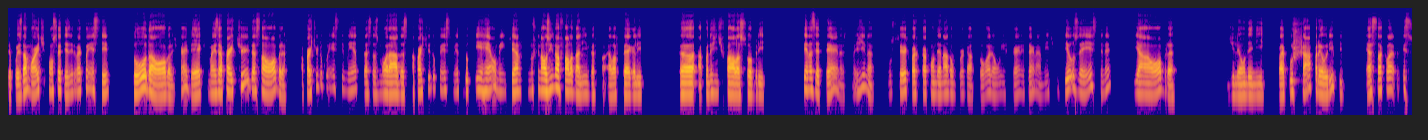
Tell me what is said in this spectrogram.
depois da morte, com certeza ele vai conhecer toda a obra de Kardec, mas a partir dessa obra, a partir do conhecimento dessas moradas, a partir do conhecimento do que realmente é, no finalzinho da fala da Lívia, ela pega ali, uh, quando a gente fala sobre penas eternas, imagina um ser que vai ficar condenado a um purgatório, a um inferno eternamente, que Deus é esse, né? E a obra de Leon Denis vai puxar para Eurípides essa, esse,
